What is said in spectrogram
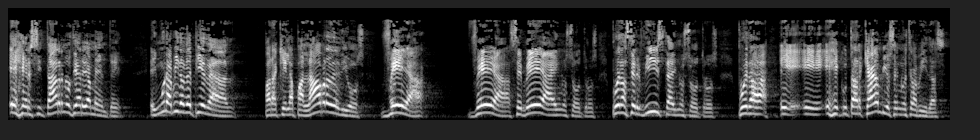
ejercitarnos diariamente en una vida de piedad para que la palabra de Dios vea vea, se vea en nosotros, pueda ser vista en nosotros, pueda eh, eh, ejecutar cambios en nuestras vidas.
